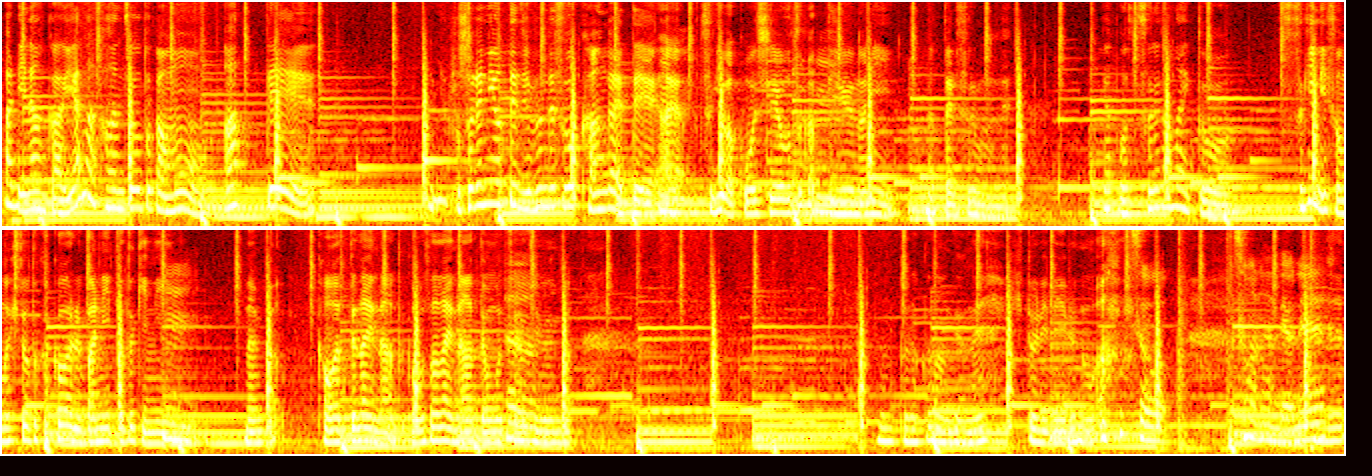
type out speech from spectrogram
ぱりなんか嫌な感情とかもあってそれによって自分ですごく考えて、うん。あ次はこうしようとかっていうのになったりするもんね。やっぱそれがないと次にその人と関わる場に行った時うに、ん。なんか変わってないなとか幼いなって思っちゃう、うん。自分が。本当楽なんだよね一人でいるのは。そう。そうなんだよね。ね。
